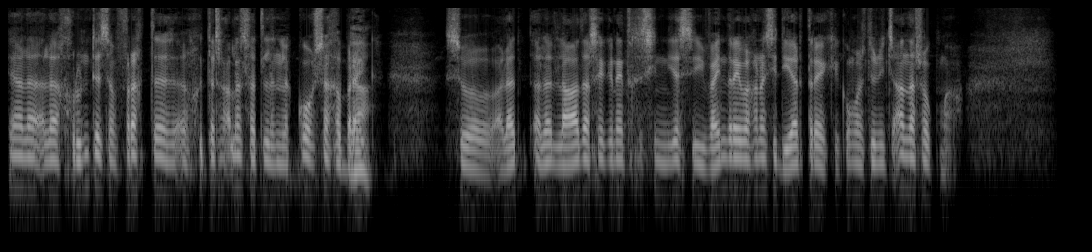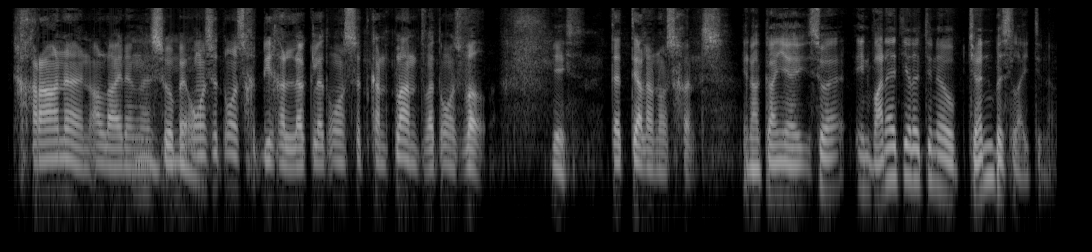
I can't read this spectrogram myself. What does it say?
ja, hulle hulle groentes en vrugte en goeters alles wat hulle in hulle kosse gebruik. Ja. So hulle hulle later seker net gesien, jy's die wyndrywe gaan as die deur trek. Kom ons doen iets anders ook maar grane en al daai dinge. Mm, so by mm. ons het ons die geluk dat ons dit kan plant wat ons wil. Yes. Dit tel aan ons guns. En dan kan jy so en wanneer het julle toe nou op gin besluit toe nou?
